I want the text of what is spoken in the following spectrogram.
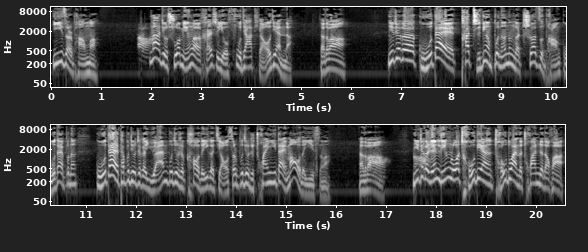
一字旁吗？啊，那就说明了还是有附加条件的，晓得吧？你这个古代他指定不能弄个车字旁，古代不能，古代它不就这个缘不就是靠的一个角丝不就是穿衣戴帽的意思吗？晓得吧？哦你这个人绫罗绸缎绸缎的穿着的话，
